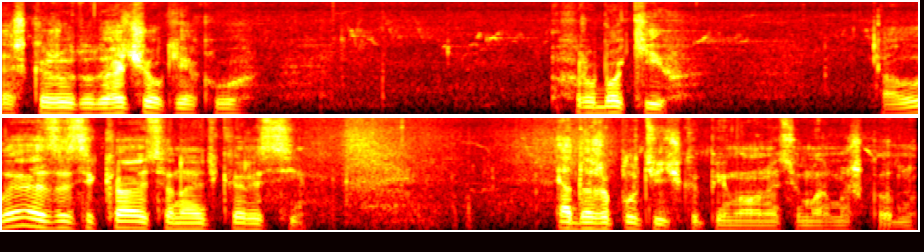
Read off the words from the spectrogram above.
Я ж кажу, тут гачок як у хробаків. Але засікаються навіть карасі. Я навіть плотвічку піймав на цю мармишку одну.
